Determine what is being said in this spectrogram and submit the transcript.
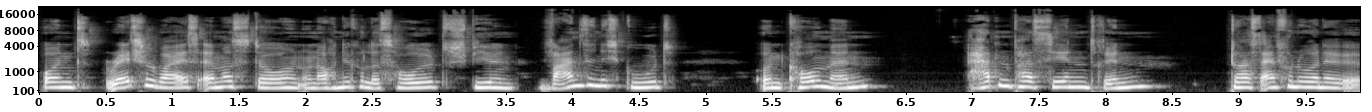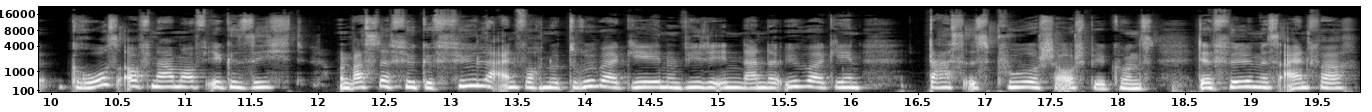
Und Rachel Weisz, Emma Stone und auch Nicholas Holt spielen wahnsinnig gut. Und Coleman hat ein paar Szenen drin. Du hast einfach nur eine Großaufnahme auf ihr Gesicht und was da für Gefühle einfach nur drüber gehen und wie die ineinander übergehen. Das ist pure Schauspielkunst. Der Film ist einfach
